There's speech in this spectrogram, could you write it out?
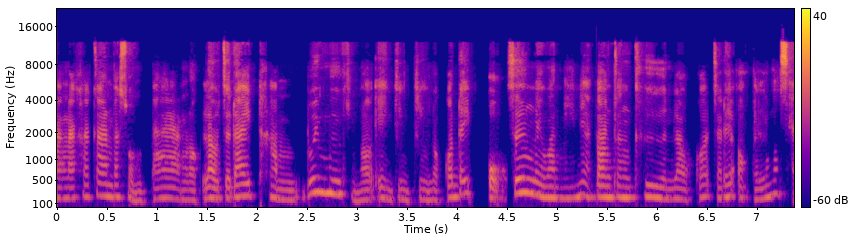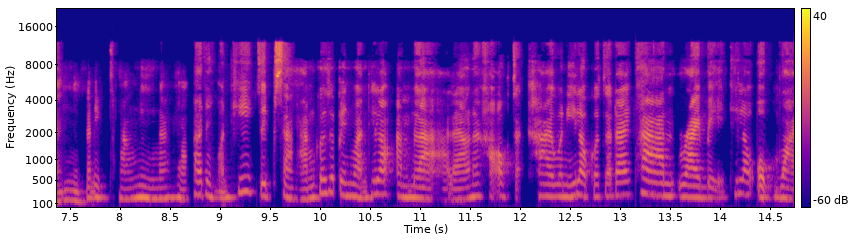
งนะคะ การผสมแป้งเราเราจะได้ทำด้วยมือของเราเองจริง ๆ แล้วก็ได้อบซึ่งในวันนี้เนี่ยตอนกลางคืนเราก็จะได้ออกไปล่าแสงเหนือกันอีกครั้งหนึ่งนะคะพอถึงวันที่ 13 ก็จะเป็นวันที่เราอำลาแล้วนะคะ ออกจากค่ายวันนี้เราก็จะได้ทานไรเบทที่เราอบไว้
